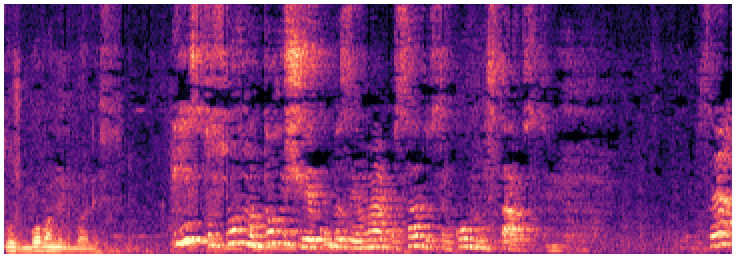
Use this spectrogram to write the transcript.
Службова недбалість. І стосовно того, що Якуба займає посаду церковної старости, це,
